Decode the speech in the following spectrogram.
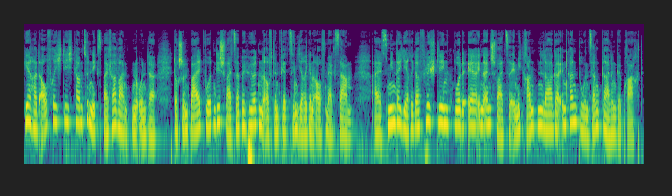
Gerhard Aufrichtig kam zunächst bei Verwandten unter. Doch schon bald wurden die Schweizer Behörden auf den 14-Jährigen aufmerksam. Als minderjähriger Flüchtling wurde er in ein Schweizer Emigrantenlager im Kanton St. Gallen gebracht.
